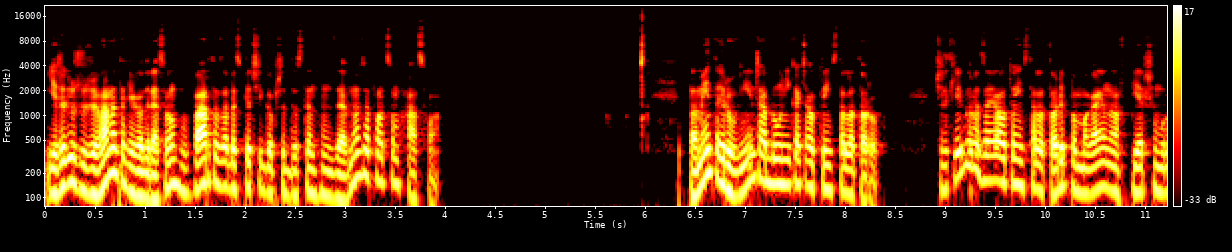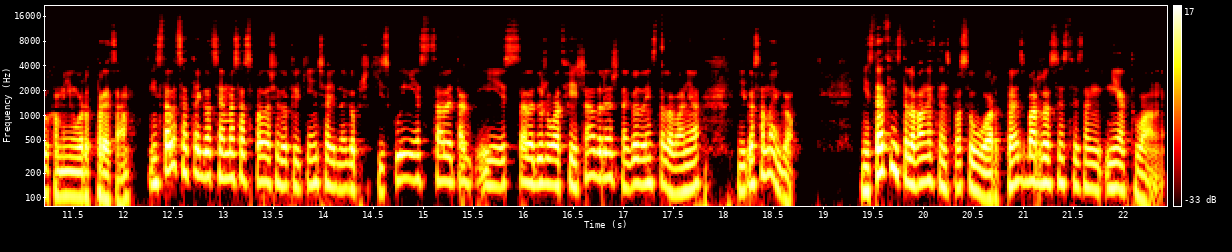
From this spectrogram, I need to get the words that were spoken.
Jeżeli już używamy takiego adresu, warto zabezpieczyć go przed dostępem z zewnątrz za pomocą hasła. Pamiętaj również, aby unikać autoinstalatorów. Wszelkiego rodzaju autoinstalatory pomagają nam w pierwszym uruchomieniu WordPressa. Instalacja tego CMS-a sprowadza się do kliknięcia jednego przycisku i nie jest wcale, tak, jest wcale dużo łatwiejsza od ręcznego zainstalowania jego samego. Niestety instalowany w ten sposób WordPress bardzo często jest nieaktualny.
